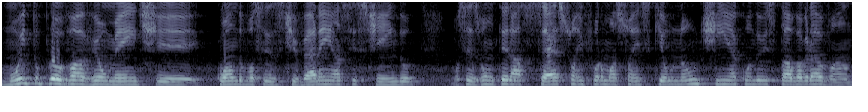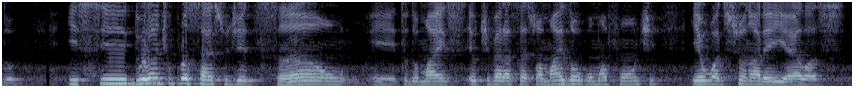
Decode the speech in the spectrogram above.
Muito provavelmente, quando vocês estiverem assistindo, vocês vão ter acesso a informações que eu não tinha quando eu estava gravando. E se durante o processo de edição e tudo mais eu tiver acesso a mais alguma fonte, eu adicionarei elas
